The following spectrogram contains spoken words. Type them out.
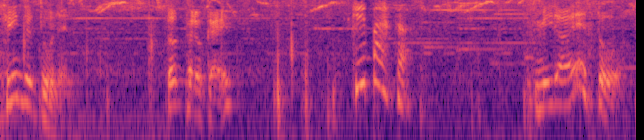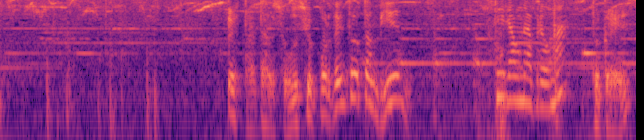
Fin del túnel. Oh, ¿Pero qué? ¿Qué pasa? Mira eso. Está tan sucio por dentro también. ¿Será una broma? ¿Tú crees?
